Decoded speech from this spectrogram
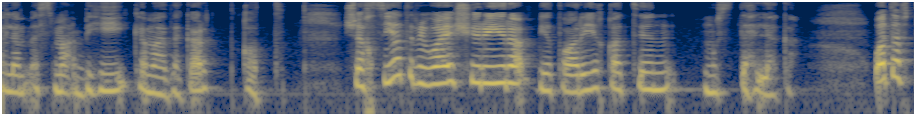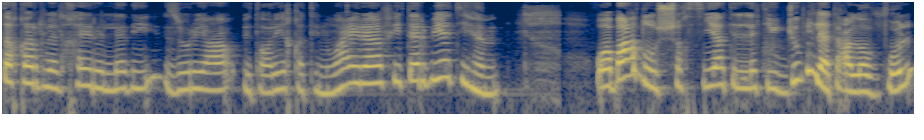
ولم أسمع به كما ذكرت. قط شخصيات الرواية شريرة بطريقة مستهلكة وتفتقر للخير الذي زرع بطريقة وعرة في تربيتهم. وبعض الشخصيات التي جبلت على الظلم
